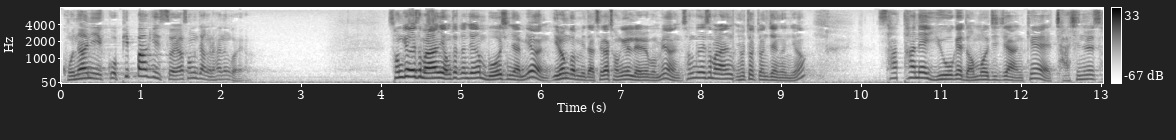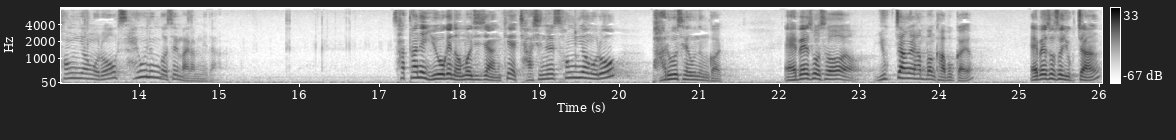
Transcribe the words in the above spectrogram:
고난이 있고 핍박이 있어야 성장을 하는 거예요. 성경에서 말하는 영적 전쟁은 무엇이냐면 이런 겁니다. 제가 정의를 내려보면 성경에서 말하는 영적 전쟁은요. 사탄의 유혹에 넘어지지 않게 자신을 성령으로 세우는 것을 말합니다. 사탄의 유혹에 넘어지지 않게 자신을 성령으로 바로 세우는 것. 에베소서 6장을 한번 가볼까요? 에베소서 6장.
